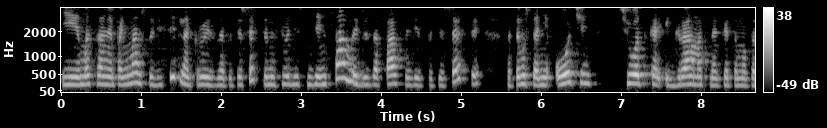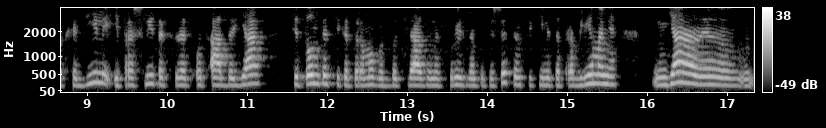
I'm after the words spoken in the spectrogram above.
и мы с вами понимаем, что действительно круизное путешествие на сегодняшний день самый безопасный вид путешествий, потому что они очень четко и грамотно к этому подходили и прошли, так сказать, от А до Я, все тонкости, которые могут быть связаны с круизным путешествием, с какими-то проблемами. Я э,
